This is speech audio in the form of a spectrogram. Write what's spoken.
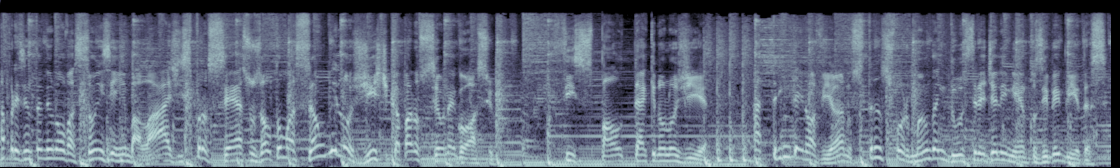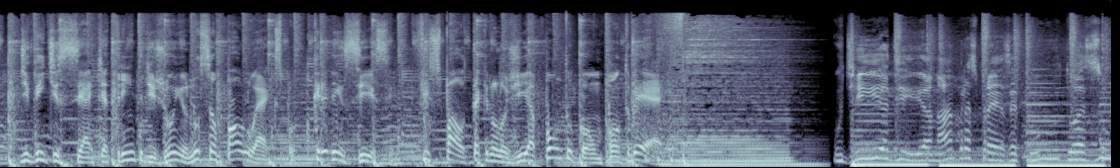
apresentando inovações em embalagens, processos, automação e logística para o seu negócio. Fispal Tecnologia. Há 39 anos transformando a indústria de alimentos e bebidas. De 27 a 30 de junho no São Paulo Expo. Credencie-se. fispaltecnologia.com.br O dia a dia na Braspress é tudo azul.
